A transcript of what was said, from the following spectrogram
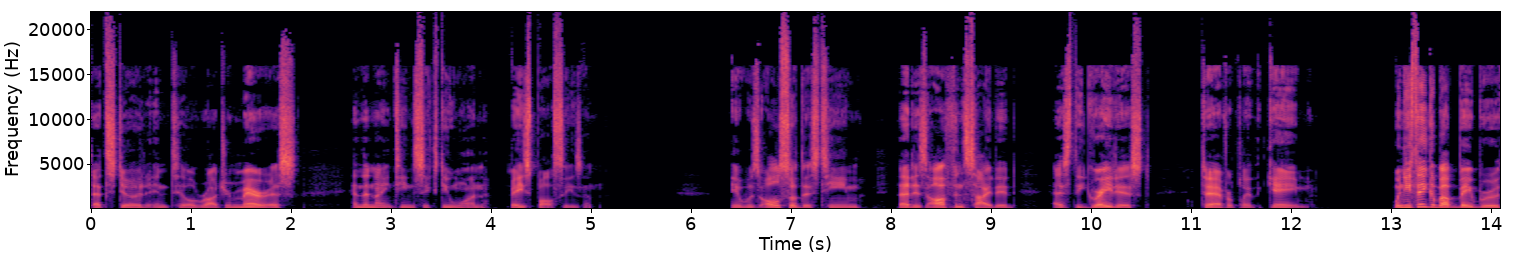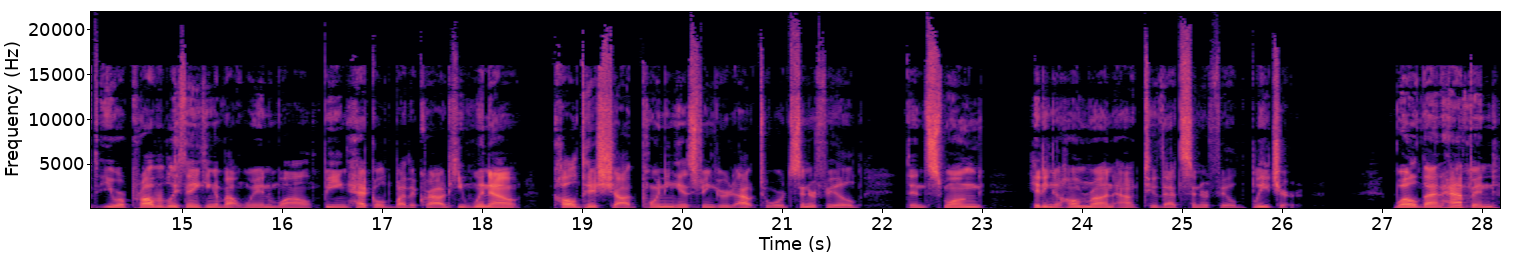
that stood until Roger Maris and the 1961 baseball season. It was also this team that is often cited as the greatest to ever play the game. When you think about Babe Ruth, you are probably thinking about when, while being heckled by the crowd, he went out, called his shot, pointing his finger out towards center field, then swung, hitting a home run out to that center field bleacher. Well, that happened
